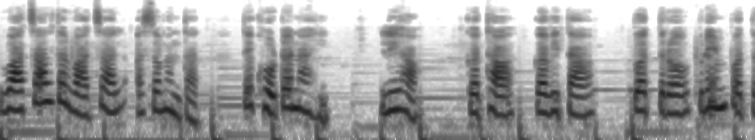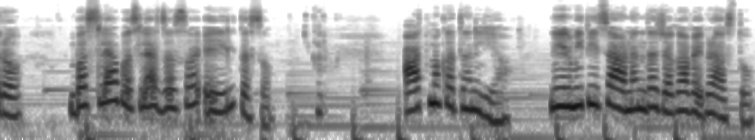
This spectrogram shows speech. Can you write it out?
वाचाल तर वाचाल असं म्हणतात. ते खोटं नाही. लिहा. कथा कविता पत्र प्रेमपत्र. बसल्या बसल्या जसं येईल तसं. आत्मकथन लिहा. निर्मितीचा आनंद जगा वेगळा असतो.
